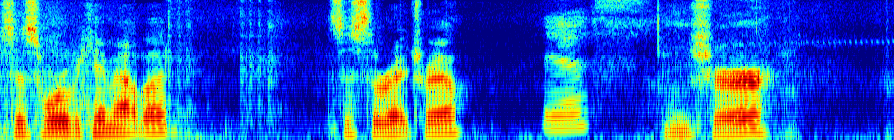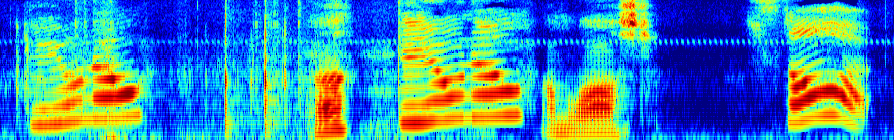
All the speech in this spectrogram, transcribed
Is this where we came out, bud? Is this the right trail? Yes. Are You sure? Do you know? Huh? Do you know? I'm lost. Stop.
